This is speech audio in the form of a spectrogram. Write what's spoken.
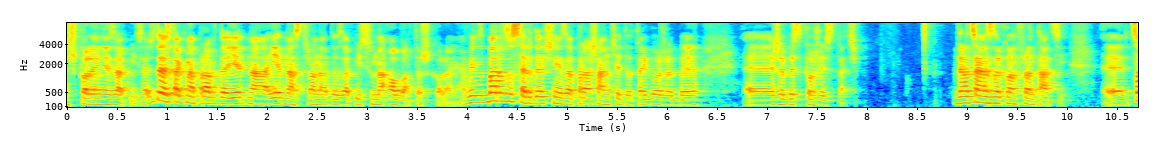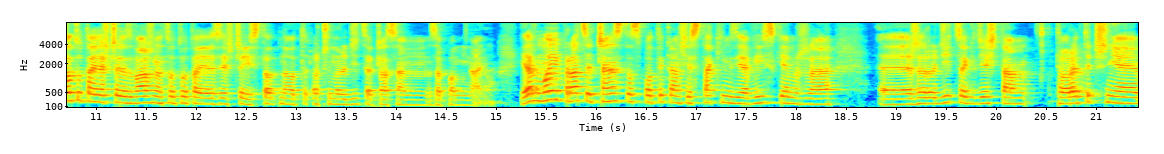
szkolenie zapisać. To jest tak naprawdę jedna, jedna strona do zapisu na oba te szkolenia, więc bardzo serdecznie zapraszam Cię do tego, żeby, e, żeby skorzystać. Wracając do konfrontacji. E, Co tutaj jeszcze jest ważne, co tutaj jest jeszcze istotne, o, o czym rodzice czasem zapominają. Ja w mojej pracy często spotykam się z takim zjawiskiem, że, że rodzice gdzieś tam teoretycznie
